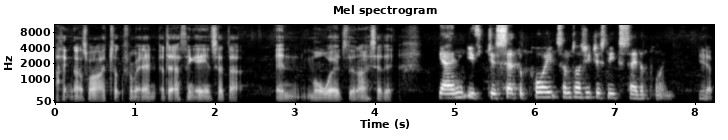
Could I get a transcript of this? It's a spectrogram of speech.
I think that's what I took from it. And I don't- I think Ian said that in more words than I said it. Again, you've just said the point. Sometimes you just need to say the point Yep.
